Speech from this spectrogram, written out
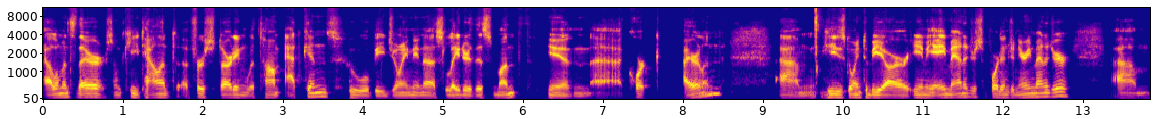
elements there, some key talent. Uh, first, starting with Tom Atkins, who will be joining us later this month in uh, Cork, Ireland. Um, he's going to be our EMEA manager, support engineering manager. Um,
